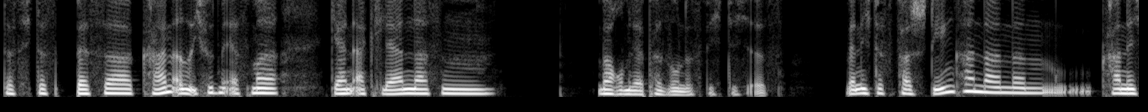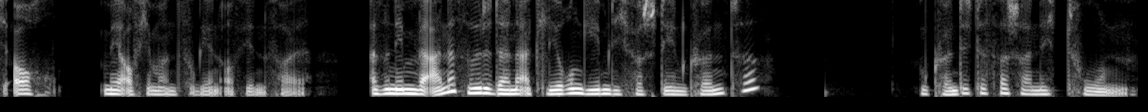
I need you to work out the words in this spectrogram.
dass ich das besser kann. Also ich würde mir erstmal gern erklären lassen, warum der Person das wichtig ist. Wenn ich das verstehen kann, dann, dann kann ich auch mehr auf jemanden zugehen, auf jeden Fall. Also nehmen wir an, es würde da eine Erklärung geben, die ich verstehen könnte. Dann könnte ich das wahrscheinlich tun.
